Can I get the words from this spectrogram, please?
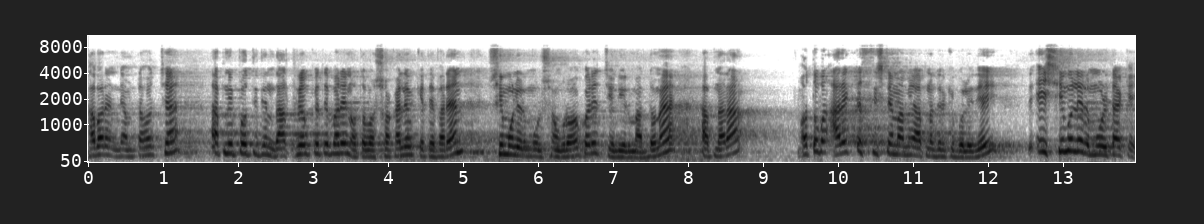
খাবারের নিয়মটা হচ্ছে আপনি প্রতিদিন রাত্রেও খেতে পারেন অথবা সকালেও খেতে পারেন। শিমুলের মূল সংগ্রহ করে চিনির মাধ্যমে আপনারা অথবা আরেকটা সিস্টেম আমি আপনাদেরকে বলে দিই এই শিমুলের মূলটাকে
